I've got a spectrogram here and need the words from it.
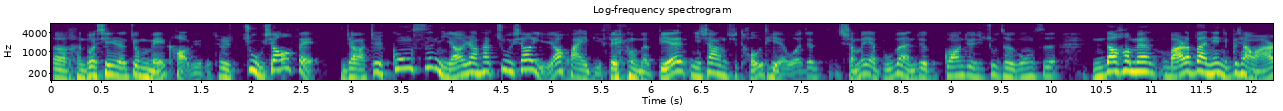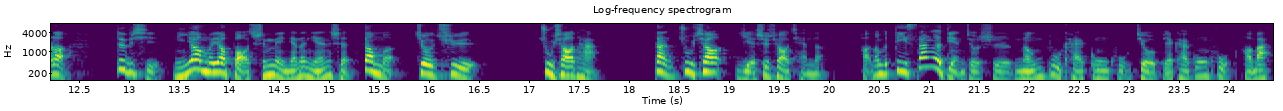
呃，很多新人就没考虑的，就是注销费，你知道吧？就是公司你要让他注销，也要花一笔费用的。别你上去投铁，我就什么也不问，就光就去注册公司。你到后面玩了半年，你不想玩了，对不起，你要么要保持每年的年审，要么就去注销它。但注销也是需要钱的。好，那么第三个点就是能不开公户就别开公户，好吧？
